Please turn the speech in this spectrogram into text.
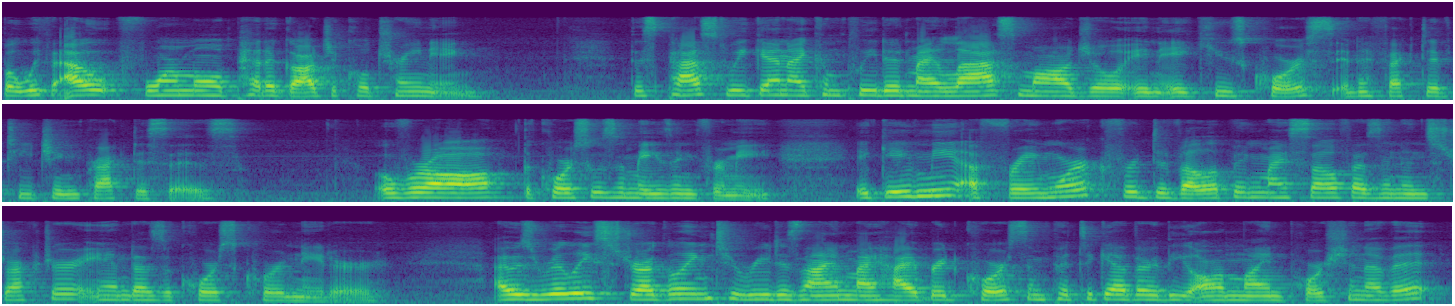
but without formal pedagogical training. This past weekend, I completed my last module in ACUE's course in Effective Teaching Practices. Overall, the course was amazing for me. It gave me a framework for developing myself as an instructor and as a course coordinator. I was really struggling to redesign my hybrid course and put together the online portion of it.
